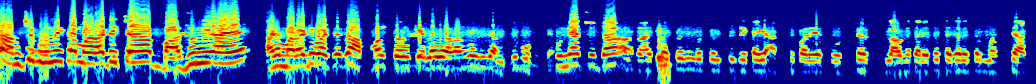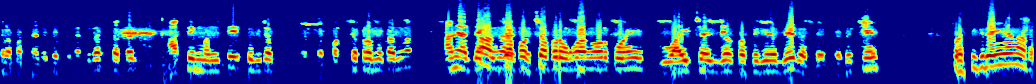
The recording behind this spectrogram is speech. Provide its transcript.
आमची भूमिका मराठीच्या बाजूनी आहे आणि मराठी भाषेचा अपमान सहन केला जाणार नाही ही आमची भूमिका. पुण्यात सुद्धा राज ठाकरेंबद्दलचे जे काही आक्षेपार्ह पोस्टर लावण्यात आले होते त्याच्यानंतर मनसे आक्रमक झाले ते पुण्यात सुद्धा सतत असे मनसे तुमच्या पक्षप्रमुखांवर आणि आमच्या पक्षप्रमुखांवर कोणी वाईट जर प्रतिक्रिया देत असेल तर त्याची प्रतिक्रिया येणार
